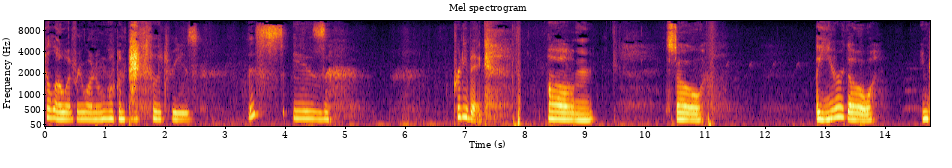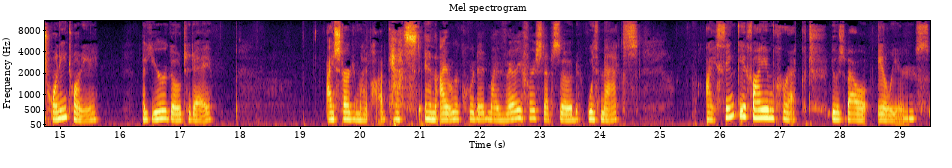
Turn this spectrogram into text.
Hello, everyone, and welcome back to the trees. This is pretty big. Um, so a year ago in 2020, a year ago today, I started my podcast and I recorded my very first episode with Max. I think if I am correct, it was about aliens.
